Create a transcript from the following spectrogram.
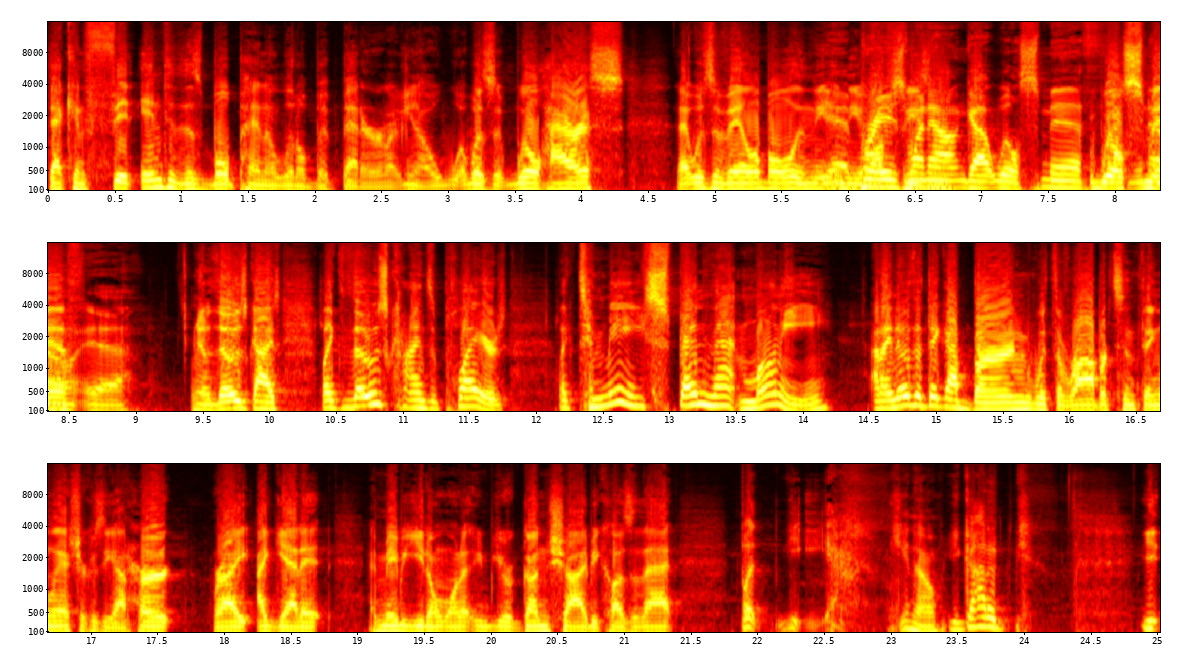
that can fit into this bullpen a little bit better. Like, you know, what was it, Will Harris that was available in the yeah, in the Braves offseason? went out and got Will Smith. Will Smith, you know, yeah. You know, those guys, like those kinds of players, like to me, spend that money. And I know that they got burned with the Robertson thing last year because he got hurt, right? I get it. And maybe you don't want to you're gun shy because of that. But you know you gotta you,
